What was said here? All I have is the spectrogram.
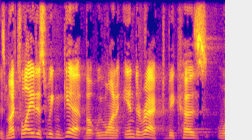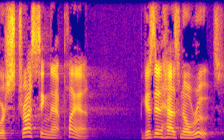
As much light as we can get but we want it indirect because we're stressing that plant because it has no roots.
